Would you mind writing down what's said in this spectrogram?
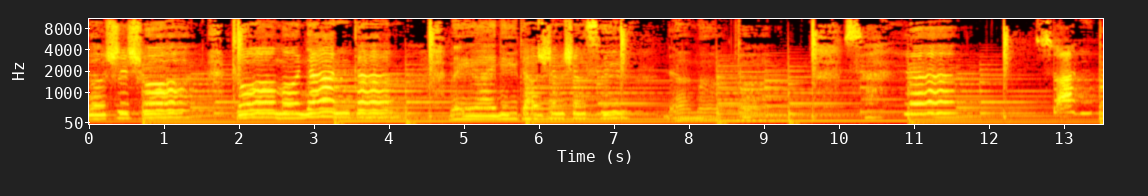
老实说，多么难得，没爱你到生生死那么多。算了，算的，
